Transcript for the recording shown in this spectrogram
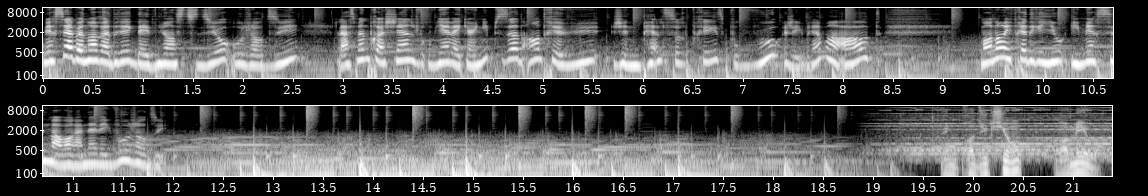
Merci à Benoît Rodrigue d'être venu en studio aujourd'hui. La semaine prochaine, je vous reviens avec un épisode entrevue. J'ai une belle surprise pour vous. J'ai vraiment hâte. Mon nom est Fred Rioux et merci de m'avoir amené avec vous aujourd'hui. Une production Roméo.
